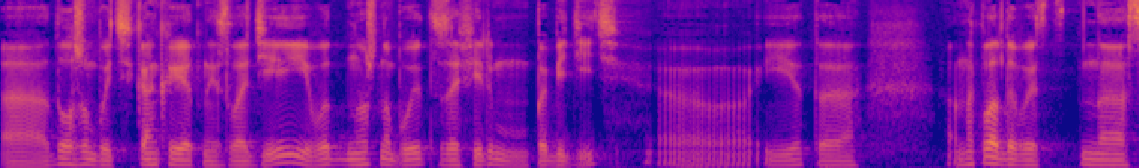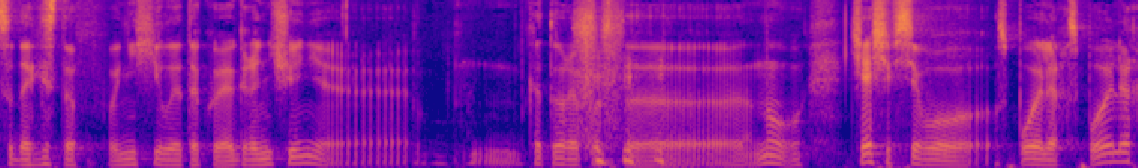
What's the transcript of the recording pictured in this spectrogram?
э, должен быть конкретный злодей, и вот нужно будет за фильм победить. Э, и это накладывает на сценаристов нехилое такое ограничение, которое просто, ну, чаще всего, спойлер, спойлер,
